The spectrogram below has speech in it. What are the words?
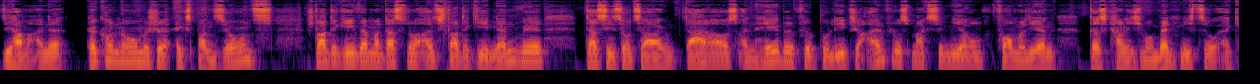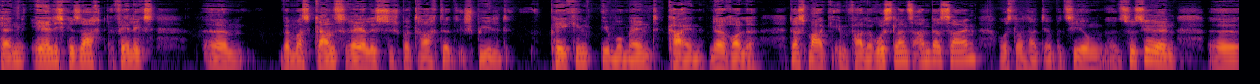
Sie haben eine ökonomische Expansionsstrategie, wenn man das nur als Strategie nennen will, dass sie sozusagen daraus einen Hebel für politische Einflussmaximierung formulieren. Das kann ich im Moment nicht so erkennen. Ehrlich gesagt, Felix, ähm, wenn man es ganz realistisch betrachtet, spielt Peking im Moment keine Rolle. Das mag im Falle Russlands anders sein. Russland hat ja Beziehungen äh, zu Syrien. Äh,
